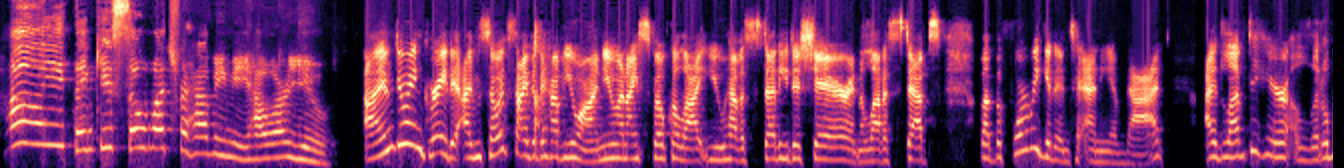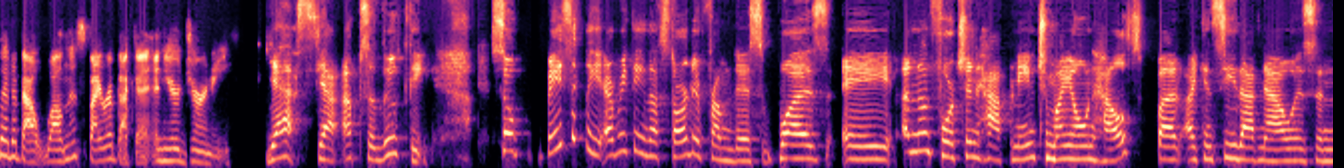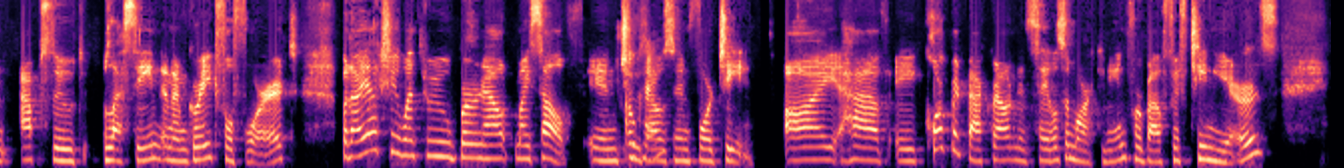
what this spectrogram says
Hi, thank you so much for having me. How are you? I'm doing great. I'm so excited to have you on. You and I spoke a lot. You have a study to share and a lot of steps. But before we get into any of that, I'd love to hear a little bit about Wellness by Rebecca and your journey. Yes, yeah, absolutely. So basically everything that started from this was a an unfortunate happening to my own health, but I can see that now as an absolute blessing and I'm grateful for it. But I actually went through burnout myself in 2014. Okay. I have a corporate background in sales and marketing for about 15 years.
